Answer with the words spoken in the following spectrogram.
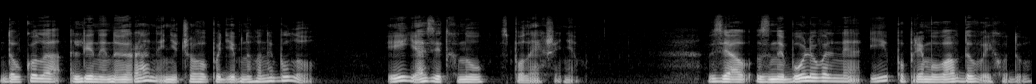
Довкола ліниної рани нічого подібного не було, і я зітхнув з полегшенням. Взяв знеболювальне і попрямував до виходу.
